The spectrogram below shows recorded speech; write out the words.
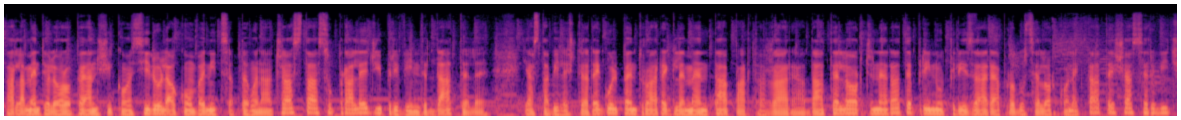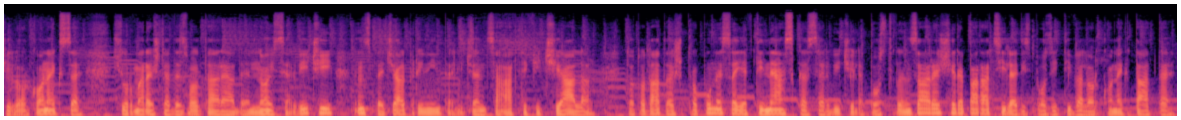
Parlamentul European și Consiliul au convenit săptămâna aceasta asupra legii privind datele. Ea stabilește reguli pentru a reglementa partajarea datelor generate prin utilizarea produselor conectate și a serviciilor conexe și urmărește dezvoltarea de noi servicii, în special prin inteligența artificială. Totodată își propune să ieftinească serviciile post-vânzare și reparațiile dispozitivelor conectate.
